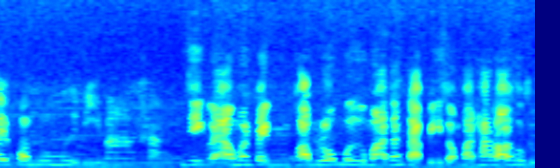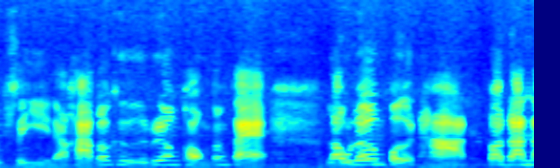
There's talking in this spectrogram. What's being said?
ให้ความร่วมมือดีมากค่ะ จริงแล้วมันเป็นความร่วมมือมาตั้งแต่ปี 2564 นะคะ ก็คือเรื่องของตั้งแต่ เราเริ่มเปิดหาด ตอนนั้น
